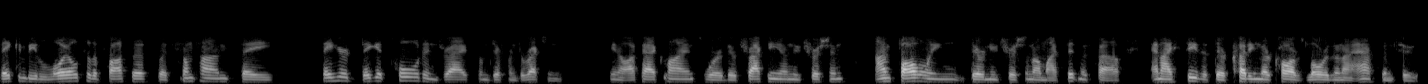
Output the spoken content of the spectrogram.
they can be loyal to the process, but sometimes they they hear they get pulled and dragged from different directions. You know, I've had clients where they're tracking their nutrition. I'm following their nutrition on MyFitnessPal and I see that they're cutting their carbs lower than I asked them to.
